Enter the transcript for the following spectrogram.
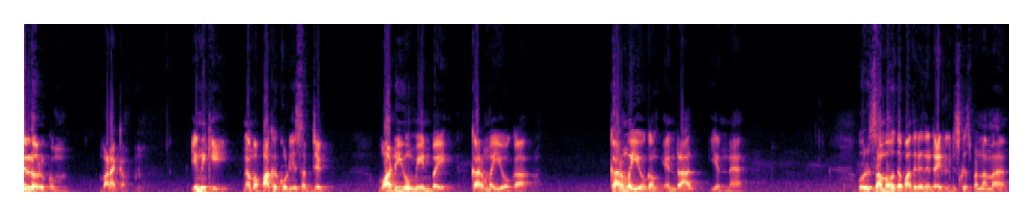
எல்லோருக்கும் வணக்கம். இன்னைக்கு நம்ம பார்க்கக்கூடிய subject what you mean by karma yoga karma யோகம் என்றால் என்ன? ஒரு சம்பவத்தை பார்த்துட்டு இந்த டைட்டில் டிஸ்கஸ் பண்ணாமல்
